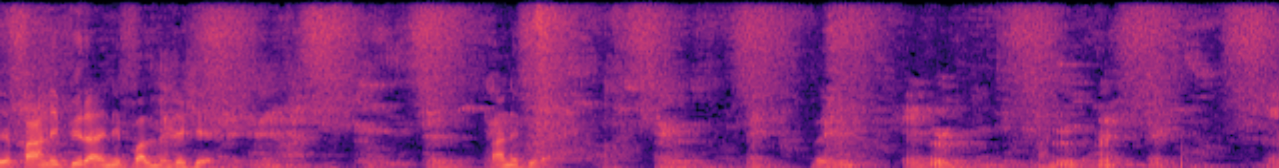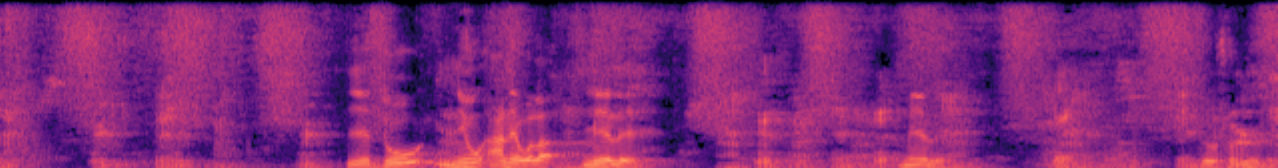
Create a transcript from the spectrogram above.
ये पानी पी रहा है निप्पल में, देखिए। पानी पी रहा ये दो न्यू आने वाला मेल है। मेल है। दो सौ मेल है।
